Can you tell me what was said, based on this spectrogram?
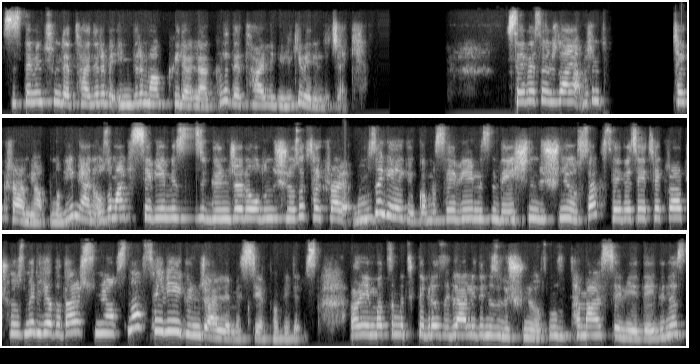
sistemin tüm detayları ve indirim hakkı ile alakalı detaylı bilgi verilecek. SBS önceden yapmışım tekrar mı yapmalıyım? Yani o zamanki seviyemiz güncel olduğunu düşünüyorsak tekrar yapmamıza gerek yok. Ama seviyemizin değiştiğini düşünüyorsak SBS'yi tekrar çözmeli ya da ders dünyasından seviye güncellemesi yapabiliriz. Örneğin matematikte biraz ilerlediğinizi düşünüyorsunuz. Temel seviyedeydiniz.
